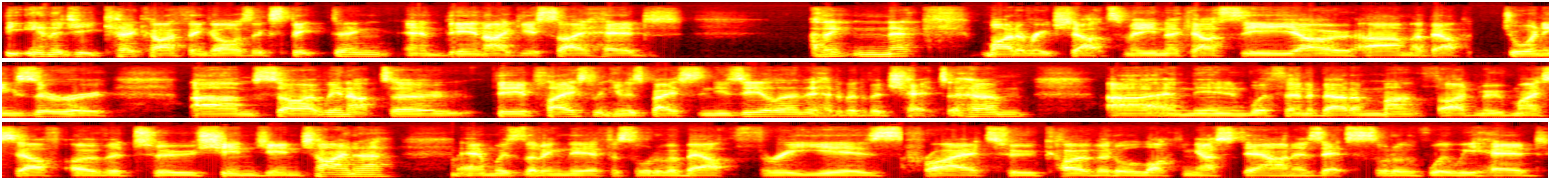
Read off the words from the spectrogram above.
the energy kick I think I was expecting. And then I guess I had I think Nick might have reached out to me, Nick, our CEO, um, about joining Zuru. Um, so I went up to their place when he was based in New Zealand. I had a bit of a chat to him. Uh, and then within about a month, I'd moved myself over to Shenzhen, China, and was living there for sort of about three years prior to COVID or locking us down, as that's sort of where we had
